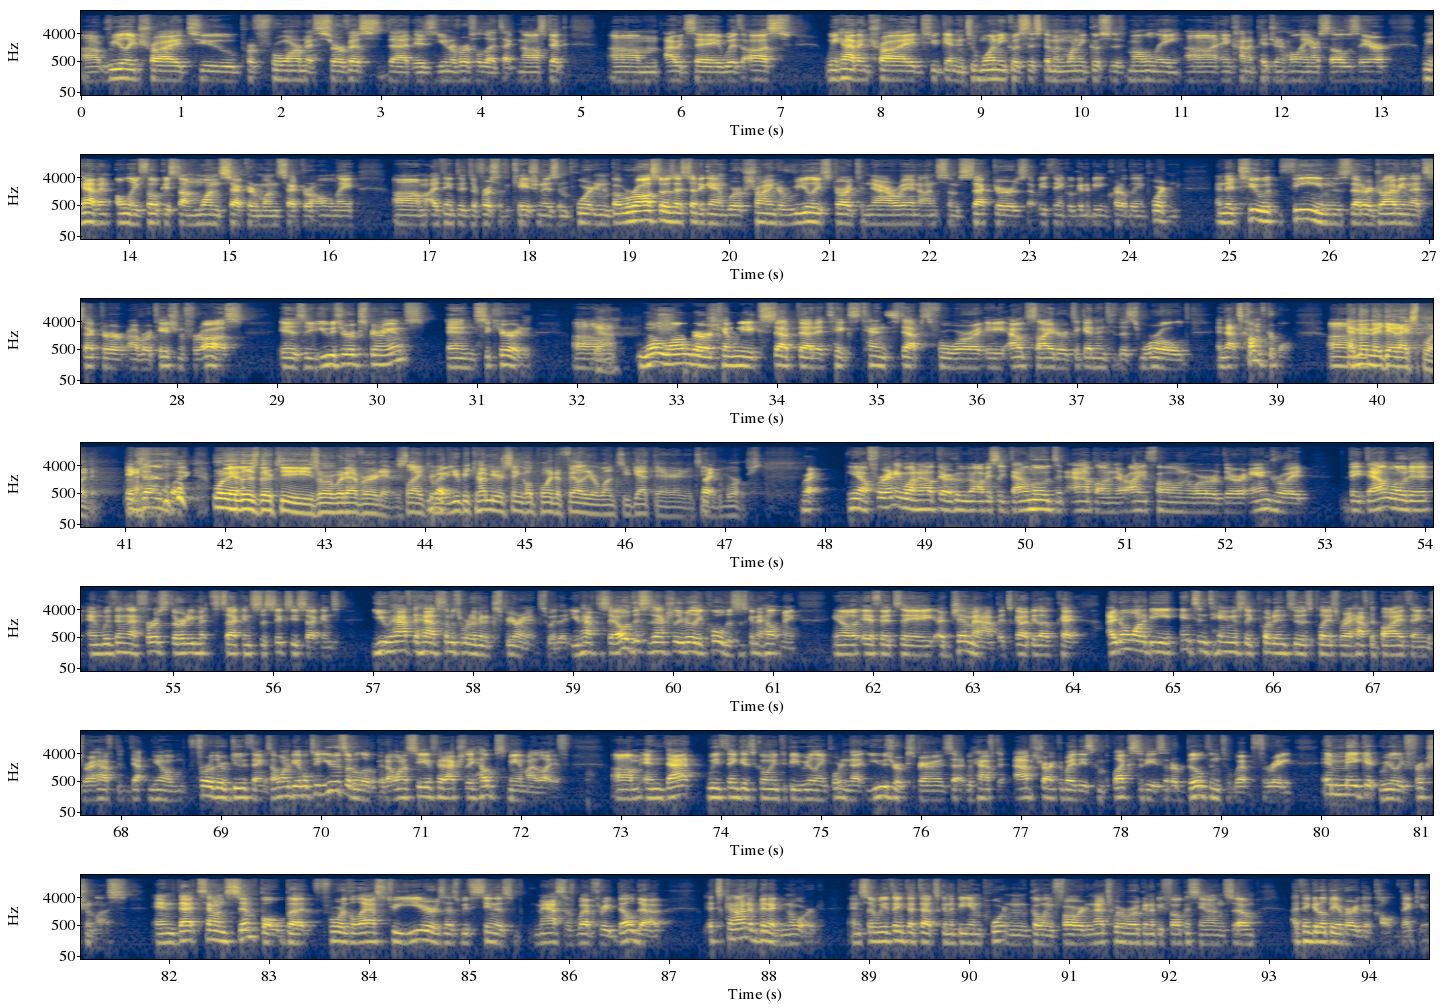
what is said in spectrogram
uh, really try to perform a service that is universal, that's agnostic. Um, I would say with us, we haven't tried to get into one ecosystem and one ecosystem only uh, and kind of pigeonholing ourselves there. We haven't only focused on one sector and one sector only. Um, I think the diversification is important, but we're also, as I said again, we're trying to really start to narrow in on some sectors that we think are going to be incredibly important. And the two themes that are driving that sector uh, rotation for us is the user experience and security. Um, yeah. No longer can we accept that it takes ten steps for a outsider to get into this world, and that's comfortable. Um, and then they get exploited. Exactly. or they yeah. lose their keys or whatever it is. Like right. you become your single point of failure once you get there and it's right. even worse. Right. You know, for anyone out there who obviously downloads an app on their iPhone or their Android, they download it and within that first 30 seconds to 60 seconds, you have to have some sort of an experience with it. You have to say, "Oh, this is actually really cool. This is going to help me." You know, if it's a, a gym app, it's got to be like, "Okay, I don't want to be instantaneously put into this place where I have to buy things or I have to, you know, further do things. I want to be able to use it a little bit. I want to see if it actually helps me in my life. Um, and that we think is going to be really important that user experience that we have to abstract away these complexities that are built into Web3 and make it really frictionless. And that sounds simple, but for the last two years, as we've seen this massive Web3 build out, it's kind of been ignored. And so we think that that's going to be important going forward. And that's where we're going to be focusing on. So I think it'll be a very good call. Thank you.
